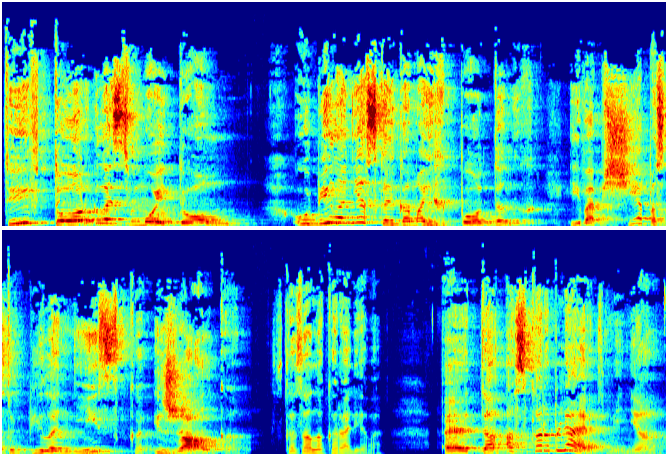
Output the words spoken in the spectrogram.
Ты вторглась в мой дом, убила несколько моих подданных и вообще поступила низко и жалко, сказала королева. Это оскорбляет меня.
